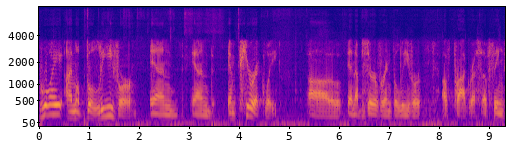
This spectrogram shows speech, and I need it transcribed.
Roy, I'm a believer and and empirically uh, an observer and believer of progress, of things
